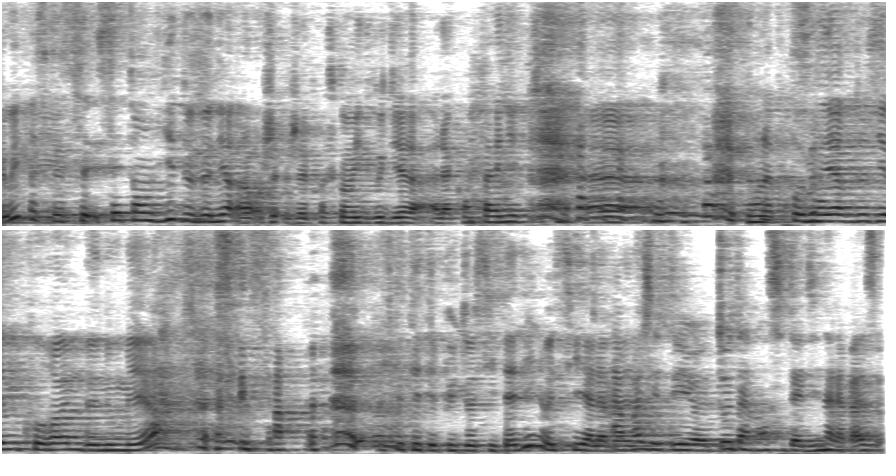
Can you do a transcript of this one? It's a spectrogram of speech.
et oui, parce que cette envie de venir, alors j'avais presque envie de vous dire à la campagne, euh, dans la première, deuxième couronne de Nouméa. C'est ça. Parce que tu étais plutôt citadine aussi à la ah, base. moi j'étais euh, totalement citadine à la base.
